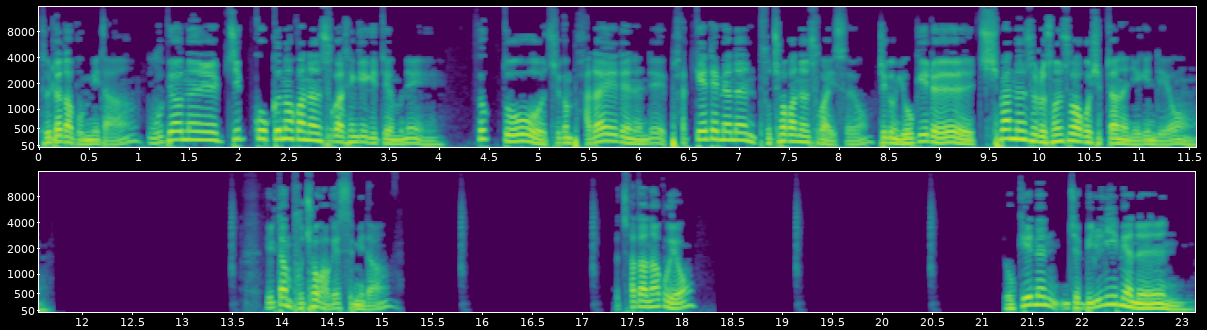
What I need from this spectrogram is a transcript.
들여다봅니다. 우변을 찝고 끊어가는 수가 생기기 때문에 흙도 지금 받아야 되는데 받게 되면은 붙여가는 수가 있어요. 지금 여기를 치받는 수를 선수하고 싶다는 얘긴데요. 일단 붙여가겠습니다. 차단하고요. 여기는 이제 밀리면은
